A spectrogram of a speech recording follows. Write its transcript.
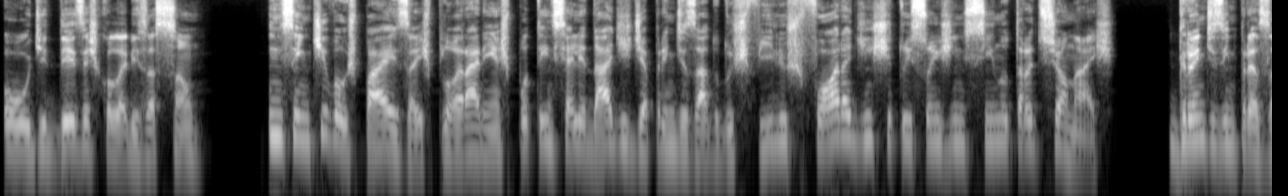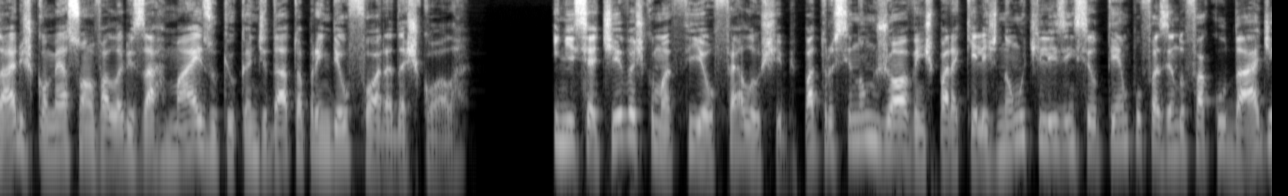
ou de desescolarização, incentiva os pais a explorarem as potencialidades de aprendizado dos filhos fora de instituições de ensino tradicionais. Grandes empresários começam a valorizar mais o que o candidato aprendeu fora da escola. Iniciativas como a Theo Fellowship patrocinam jovens para que eles não utilizem seu tempo fazendo faculdade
